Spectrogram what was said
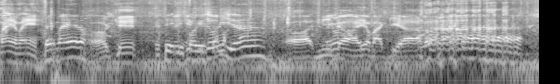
main main. Main main tu. Okey. Ketik di pagi story lah. Oh, ni ke ayo bagi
